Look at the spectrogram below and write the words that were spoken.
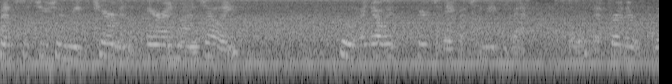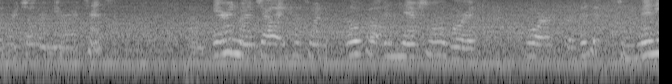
Constitution Week Chairman Erin Mongelli, who I know is here today, but she may be back a little bit further with her children near our tent. Um, Erin has won local and national awards for her visits to many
